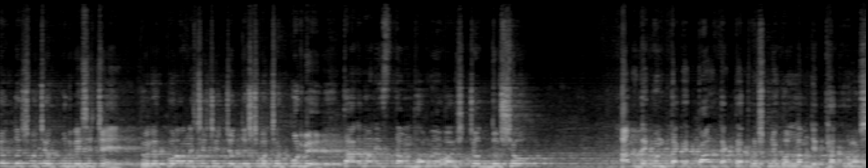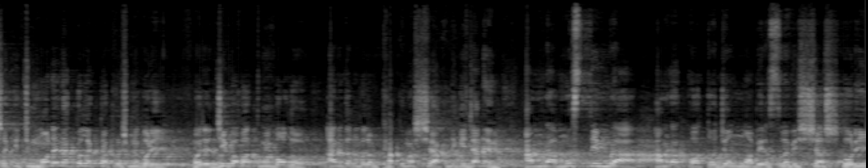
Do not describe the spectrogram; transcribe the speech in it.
চোদ্দশো বছর পূর্বে এসেছে, তোমাদের কোরআন এসেছে চোদ্দশো বছর পূর্বে, তার মানে ইসলাম ধর্মের বয়স চোদ্দশো। আমি দেখুন তাকে পাল্টা একটা প্রশ্ন করলাম যে ঠাকুরমাশা কিছু মনে না করলে একটা প্রশ্ন করি। বলছে জি বাবা, তুমি বলো। আমি তখন বললাম ঠাকুরমাশা আপনি কি জানেন, আমরা মুসলিমরা, আমরা কতজন নবীর রসুল্লাহ বিশ্বাস করি?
